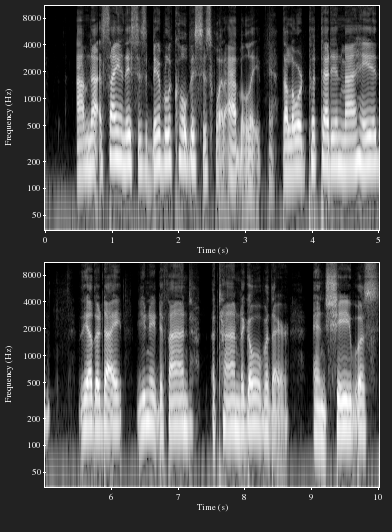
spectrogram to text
I'm not saying this is biblical. This is what I believe. Yeah. The Lord put that in my head the other day. You need to find a time to go over there. And she was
